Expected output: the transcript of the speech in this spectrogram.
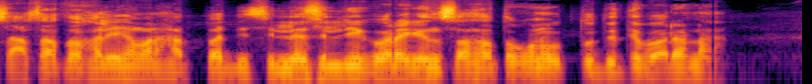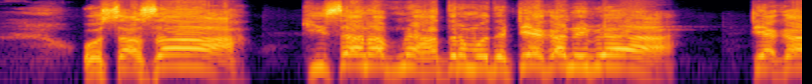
চাচা তো খালি আমার হাত পা দিয়ে চিল্লা চিল্লি করে, কিন্তু চাচা তো কোনো উত্তর দিতে পারে না। ও চাচা! কি চান আপনি হাতের মধ্যে? টেকা নিবে? টেকা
